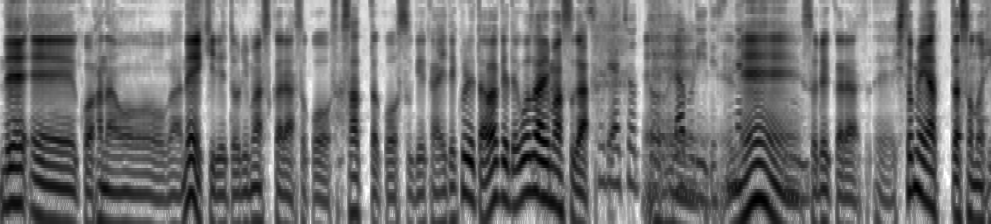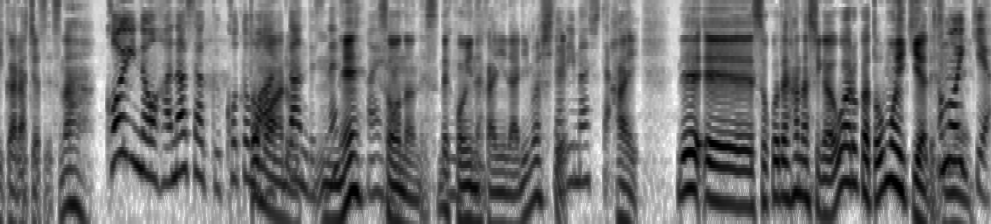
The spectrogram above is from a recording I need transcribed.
うん。で、えーこう鼻緒がね切れておりますからそこをささっとこうすげ替えてくれたわけでございますが、それはちょっとえーラブリーですね,、ねえうん。それから、えー一目やったその日からちょっとですな。恋の花咲くこともあったんですね。はいはい。そうなんですでうん。恋仲になりまして、なりました、はい。で、えーそこで話が終わるかと思いきやですね。思いきや。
